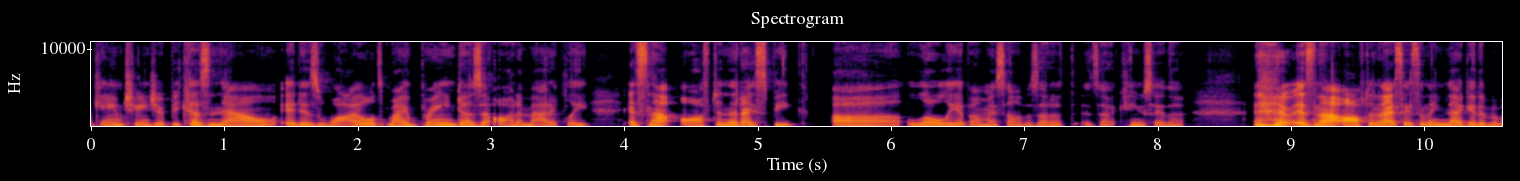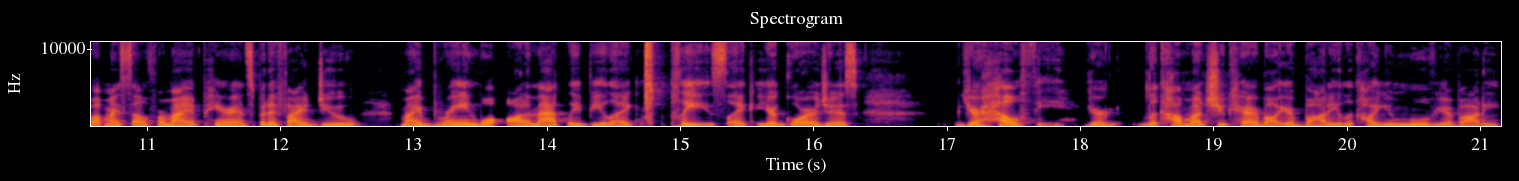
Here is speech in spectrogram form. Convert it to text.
game changer because now it is wild. My brain does it automatically. It's not often that I speak uh lowly about myself. Is that a, is that can you say that? it's not often that I say something negative about myself or my appearance, but if I do, my brain will automatically be like, "Please, like you're gorgeous. You're healthy. You're look how much you care about your body. Look how you move your body.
